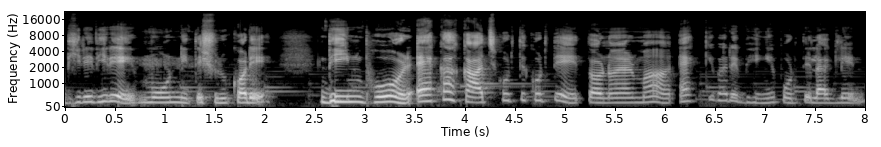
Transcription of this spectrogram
ধীরে ধীরে মোড় নিতে শুরু করে। দিন ভোর একা কাজ করতে করতে তনয়ার মা একেবারে ভেঙে পড়তে লাগলেন।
